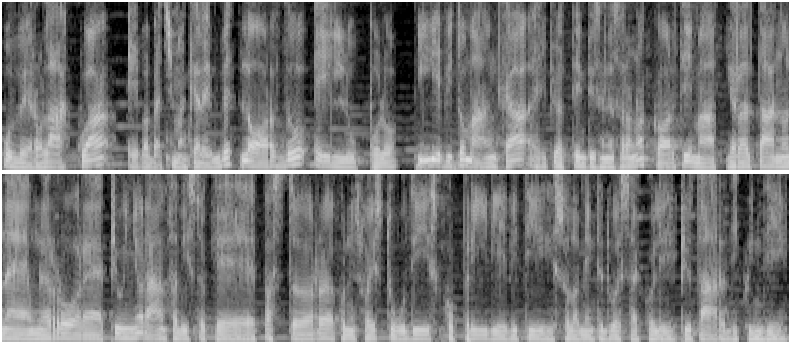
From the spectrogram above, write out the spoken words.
ovvero l'acqua, e vabbè ci mancherebbe, l'orzo e il luppolo. Il lievito manca, i più attenti se ne saranno accorti, ma in realtà non è un errore, più ignoranza, visto che Pasteur con i suoi studi scoprì i lieviti solamente due secoli più tardi, quindi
